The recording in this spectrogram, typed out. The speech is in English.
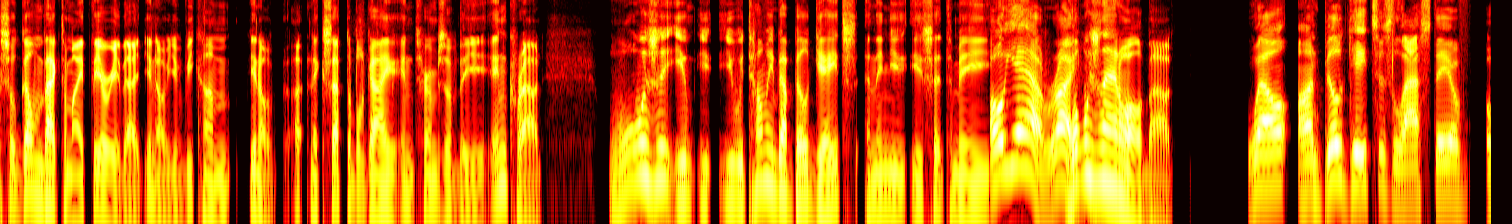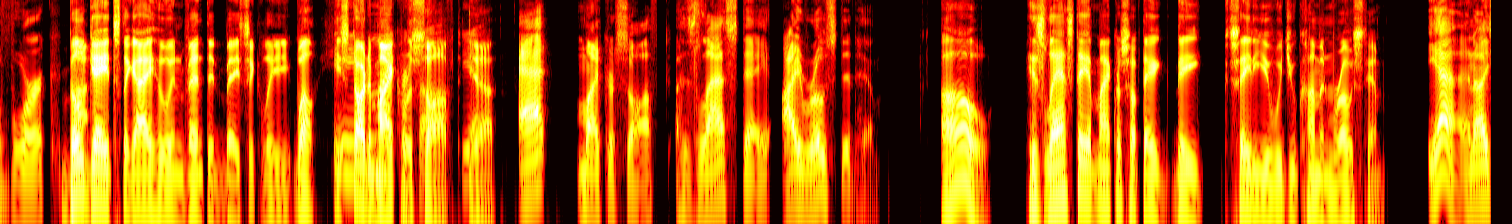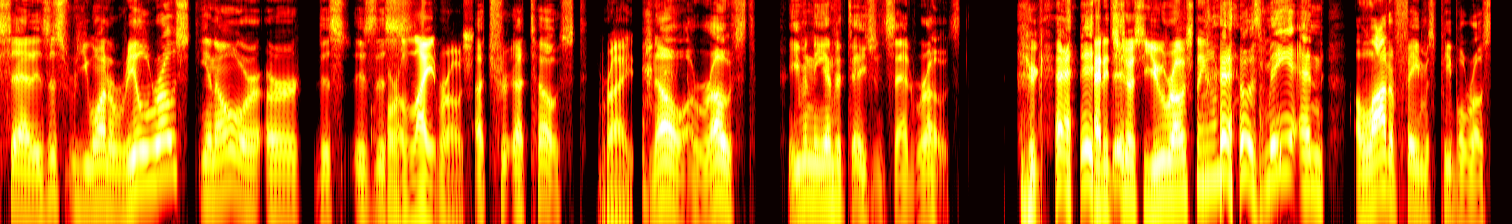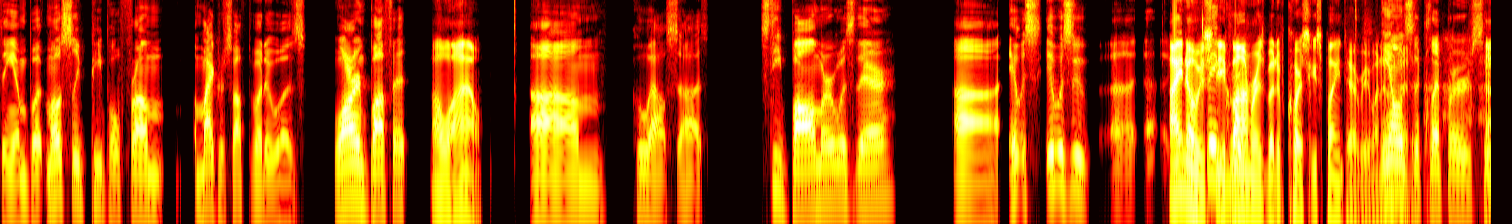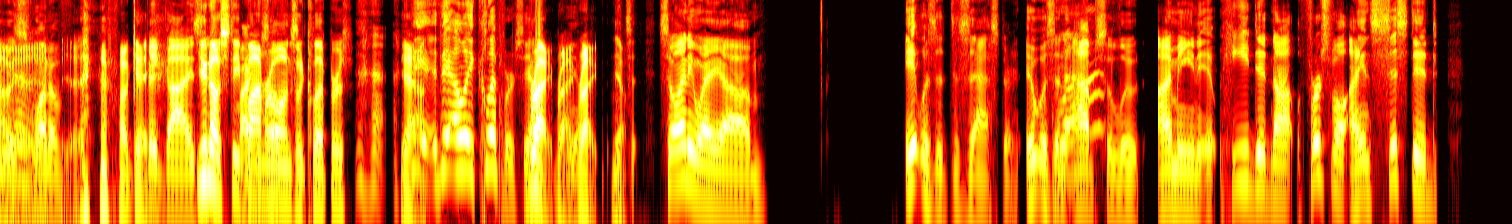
so going back to my theory that you know you've become you know an acceptable guy in terms of the in crowd. What was it you, you you would tell me about Bill Gates, and then you you said to me, Oh yeah, right. what was that all about? well, on Bill Gates's last day of, of work, Bill uh, Gates, the guy who invented basically, well, he started Microsoft, Microsoft. yeah. yeah. at Microsoft, his last day, I roasted him. Oh, his last day at Microsoft, they they say to you, "Would you come and roast him?" Yeah, and I said, "Is this you want a real roast, you know, or or this is this Or a light roast, a, tr- a toast? right? No, a roast. Even the invitation said roast, and, and it's just you roasting him. it was me and a lot of famous people roasting him, but mostly people from Microsoft. But it was Warren Buffett. Oh wow! Um, who else? Uh, Steve Ballmer was there. Uh, it was it was a. Uh, I know who Steve group. Ballmer is, but of course, explain to everyone. he owns the Clippers. He. Oh, was yeah, yeah, one of yeah. the okay. big guys. You know, Steve Ballmer owns the Clippers. Yeah. the, the LA Clippers. Yeah. Right, right, yeah. right, yeah. So anyway, um, it was a disaster. It was an What? absolute. I mean, it, he did not. First of all, I insisted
